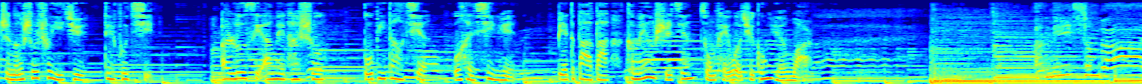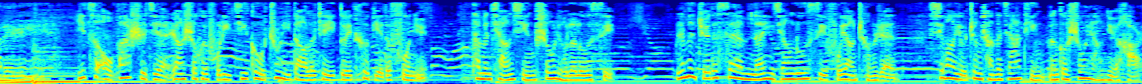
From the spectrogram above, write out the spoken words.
只能说出一句“对不起”，而 Lucy 安慰他说：“不必道歉，我很幸运。”别的爸爸可没有时间总陪我去公园玩。一次偶发事件让社会福利机构注意到了这一对特别的父女，他们强行收留了 Lucy。人们觉得 Sam 难以将 Lucy 抚养成人，希望有正常的家庭能够收养女孩。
